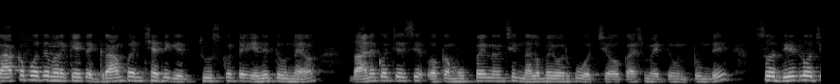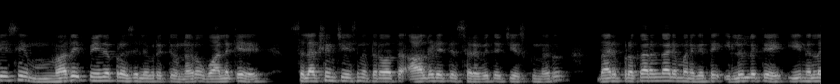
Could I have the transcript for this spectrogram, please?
కాకపోతే మనకైతే గ్రామ పంచాయతీకి చూసుకుంటే ఏదైతే ఉన్నాయో దానికి వచ్చేసి ఒక ముప్పై నుంచి నలభై వరకు వచ్చే అవకాశం అయితే ఉంటుంది. సో దీంట్లో వచ్చేసి మరి పేద ప్రజలు ఎవరైతే ఉన్నారో వాళ్ళకే సెలక్షన్ చేసిన తర్వాత ఆల్రెడీ అయితే సర్వే అయితే చేసుకున్నారు. దాని ప్రకారంగానే మనకైతే ఇల్లులు అయితే ఈ నెల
